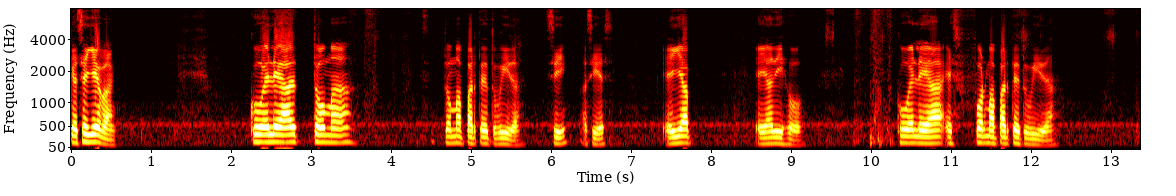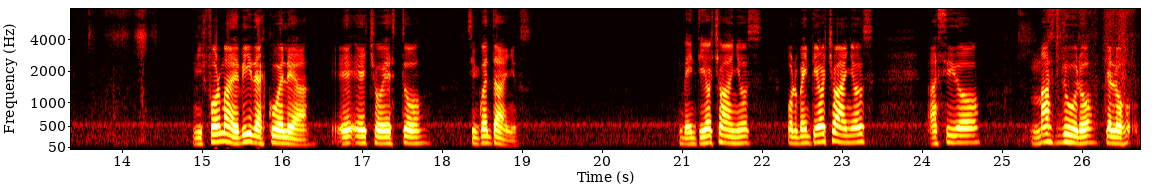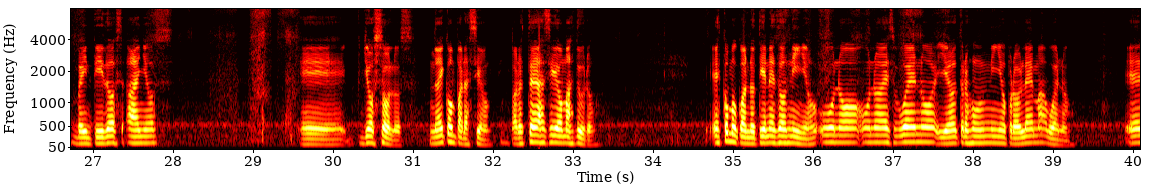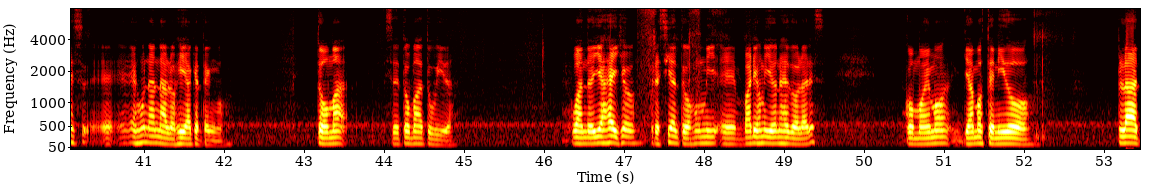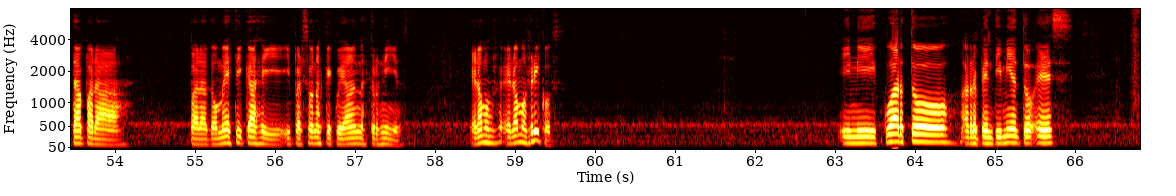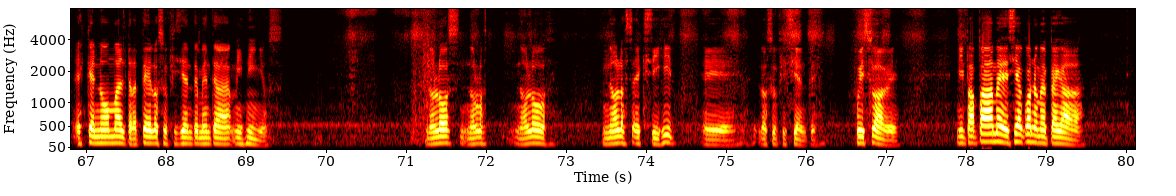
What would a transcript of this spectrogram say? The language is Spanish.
¿Qué se llevan? QLA toma, toma parte de tu vida. Sí, así es. Ella, ella dijo, QLA es, forma parte de tu vida. Mi forma de vida es QLA. He hecho esto 50 años. 28 años. Por 28 años ha sido más duro que los 22 años eh, yo solos. No hay comparación. Para ustedes ha sido más duro. Es como cuando tienes dos niños. Uno, uno es bueno y otro es un niño problema. Bueno, es, es una analogía que tengo. Toma, se toma tu vida. Cuando ya has hecho 300, eh, varios millones de dólares, como hemos, ya hemos tenido plata para, para domésticas y, personas que cuidaban a nuestros niños. Éramos, éramos ricos. Y mi cuarto arrepentimiento es, es que no maltraté lo suficientemente a mis niños. No los, no los, no los, no los exigí eh, lo suficiente. Fui suave. Mi papá me decía cuando me pegaba,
